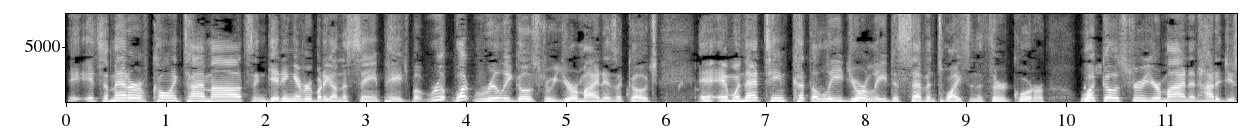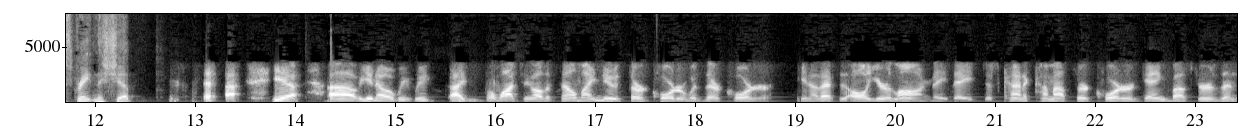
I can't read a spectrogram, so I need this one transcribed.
It's a matter of calling timeouts and getting everybody on the same page. But re- what really goes through your mind as a coach, and, and when that team cut the lead, your lead to seven twice in the third quarter, what goes through your mind, and how did you straighten the ship? yeah, uh, you know, we we I from watching all the film, I knew third quarter was their quarter. You know, that's all year long. They they just kind of come out third quarter gangbusters, and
